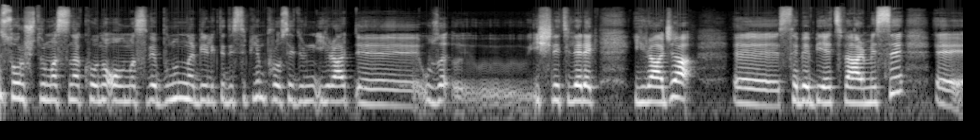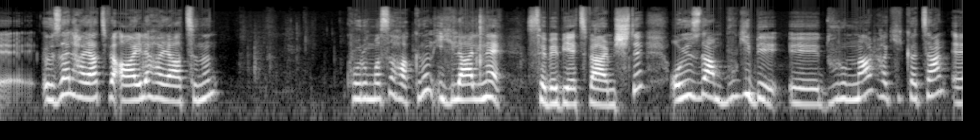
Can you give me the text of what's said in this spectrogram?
soruşturmasına konu olması ve bununla birlikte disiplin prosedürünün ihraç, e, uza, e, işletilerek ihraca e, sebebiyet vermesi e, özel hayat ve aile hayatının korunması hakkının ihlaline sebebiyet vermişti. O yüzden bu gibi e, durumlar hakikaten e,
